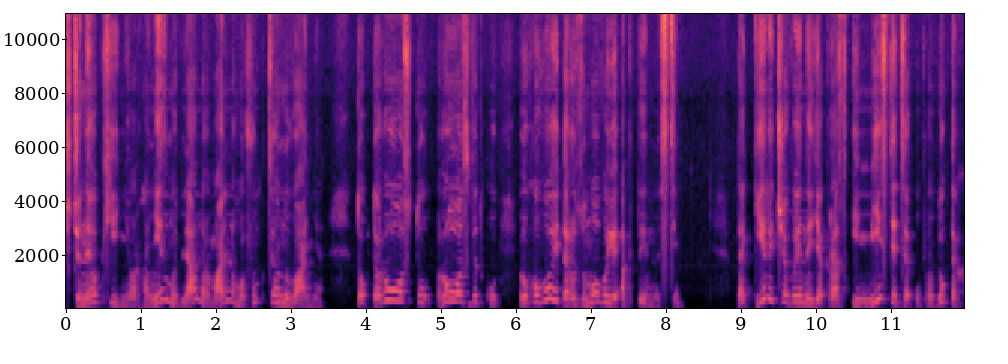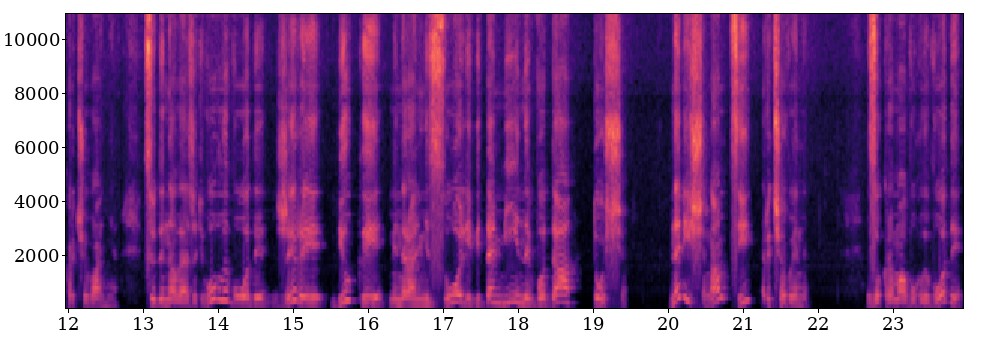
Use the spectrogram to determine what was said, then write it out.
що необхідні організму для нормального функціонування, тобто росту, розвитку, рухової та розумової активності. Такі речовини якраз і містяться у продуктах харчування. Сюди належать вуглеводи, жири, білки, мінеральні солі, вітаміни, вода тощо. Навіщо нам ці речовини? Зокрема, вуглеводи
